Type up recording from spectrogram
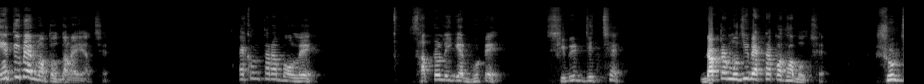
এতিমের মতো দাঁড়াই আছে। এখন তারা বলে ছাত্রলীগের ভোটে শিবির জিতছে? ডক্টর মুজিব একটা কথা বলছে। সূর্য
